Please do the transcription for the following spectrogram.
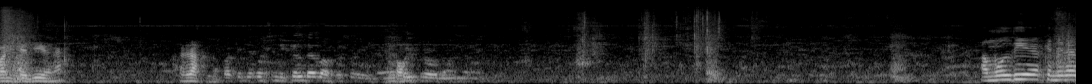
वन के जी है ना? रख लो। बाकी जो कुछ निकल दे वापस हो कोई प्रॉब्लम नहीं अमूल दी किन्ने का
